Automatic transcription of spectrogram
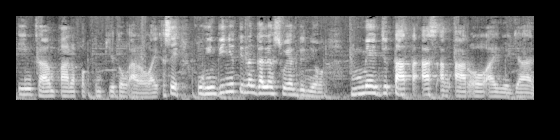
income para pag-compute ng ROI. Kasi kung hindi nyo tinanggal ang sweldo nyo, medyo tataas ang ROI nyo dyan.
